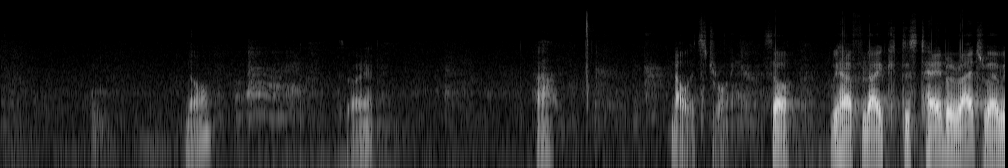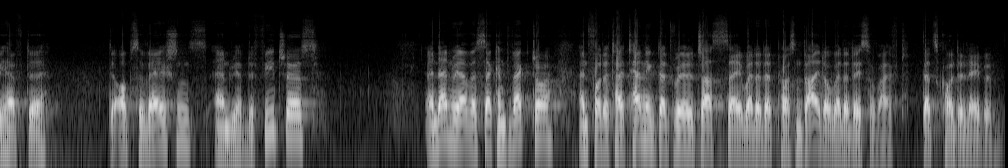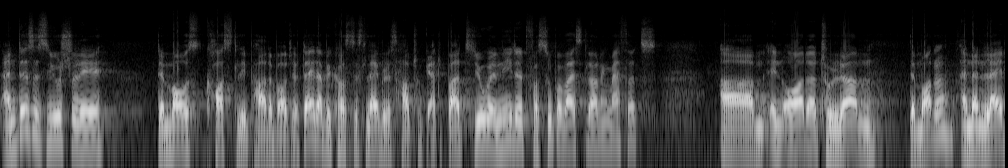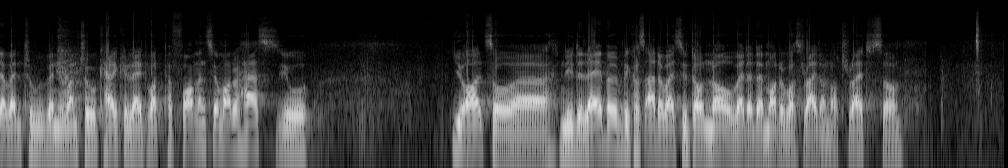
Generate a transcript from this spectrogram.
no? Sorry. Ah, now it's drawing. So we have like this table, right, where we have the, the observations and we have the features. And then we have a second vector, and for the Titanic, that will just say whether that person died or whether they survived. That's called the label. And this is usually the most costly part about your data because this label is hard to get. But you will need it for supervised learning methods um, in order to learn the model. And then later when, to, when you want to calculate what performance your model has, you, you also uh, need a label because otherwise you don't know whether the model was right or not, right? So,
